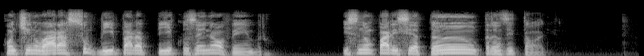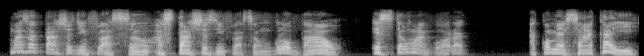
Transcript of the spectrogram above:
continuaram a subir para picos em novembro. Isso não parecia tão transitório. Mas a taxa de inflação, as taxas de inflação global estão agora a começar a cair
